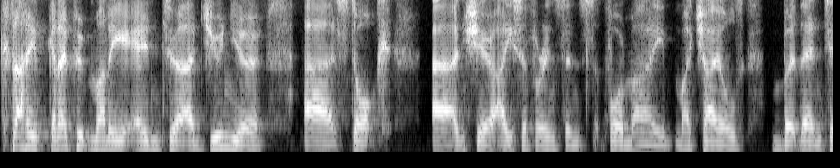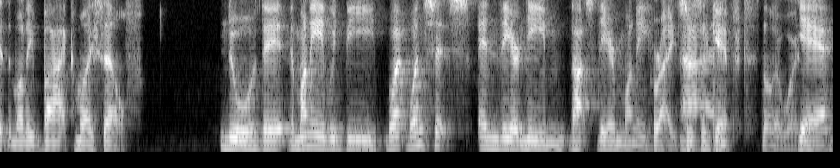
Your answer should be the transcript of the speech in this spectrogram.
Can I can I put money into a junior uh, stock uh, and share ISA, for instance, for my my child, but then take the money back myself? No, the the money would be once it's in their name, that's their money. Right. So it's a uh, gift, in other words. Yeah.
